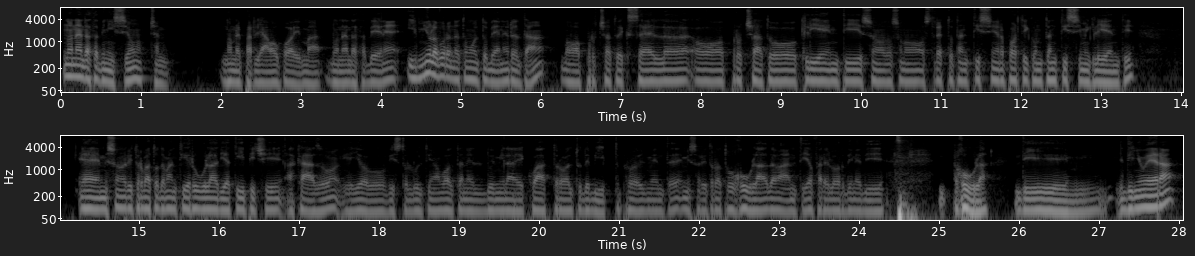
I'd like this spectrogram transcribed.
Non è andata benissimo, cioè, non ne parliamo poi, ma non è andata bene. Il mio lavoro è andato molto bene in realtà, ho approcciato Excel, ho approcciato clienti, sono, sono stretto tantissimi rapporti con tantissimi clienti. Eh, mi sono ritrovato davanti rula di atipici a caso, che io avevo visto l'ultima volta nel 2004 al To The Beat probabilmente, e mi sono ritrovato rula davanti a fare l'ordine di rula di, di New Era.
